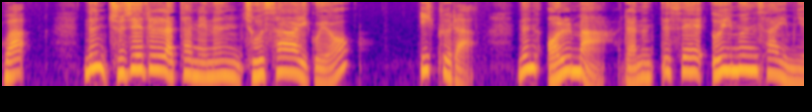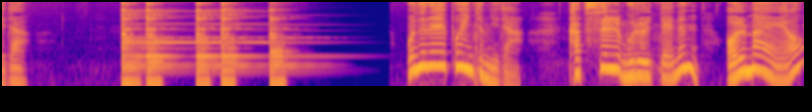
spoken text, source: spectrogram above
와는 주제를 나타내는 조사이고요. 이크라는 얼마라는 뜻의 의문사입니다. 오늘의 포인트입니다. 값을 물을 때는 얼마예요?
